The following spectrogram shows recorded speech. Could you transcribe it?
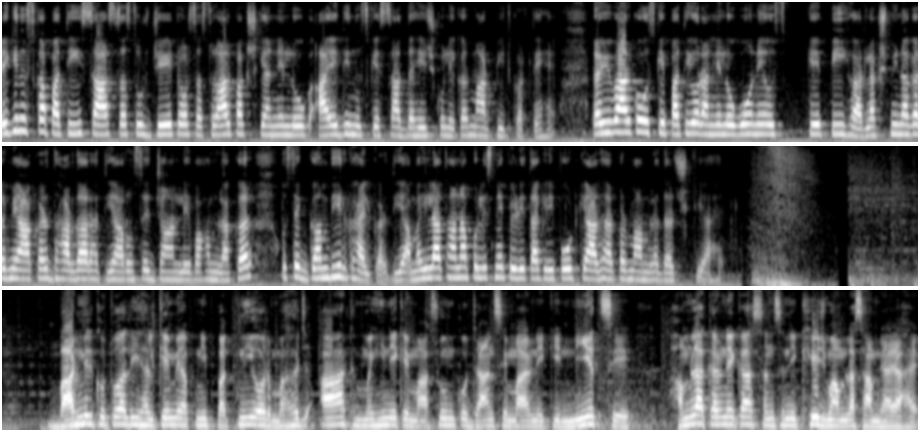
लेकिन उसका पति, सास, ससुर जेठ और ससुराल पक्ष के अन्य लोग आए दिन उसके साथ दहेज को लेकर मारपीट करते हैं। रविवार को उसके पति और अन्य लोगों ने उस के पीहर लक्ष्मीनगर में आकर धारदार हथियारों से जानलेवा हमला कर उसे गंभीर घायल कर दिया। महिला थाना पुलिस ने पीड़िता की रिपोर्ट के आधार पर मामला दर्ज किया है। बाड़मेर कोतवाली हलके में अपनी पत्नी और महज आठ महीने के मासूम को जान से मारने की नीयत से हमला करने का सनसनीखेज मामला सामने आया है।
